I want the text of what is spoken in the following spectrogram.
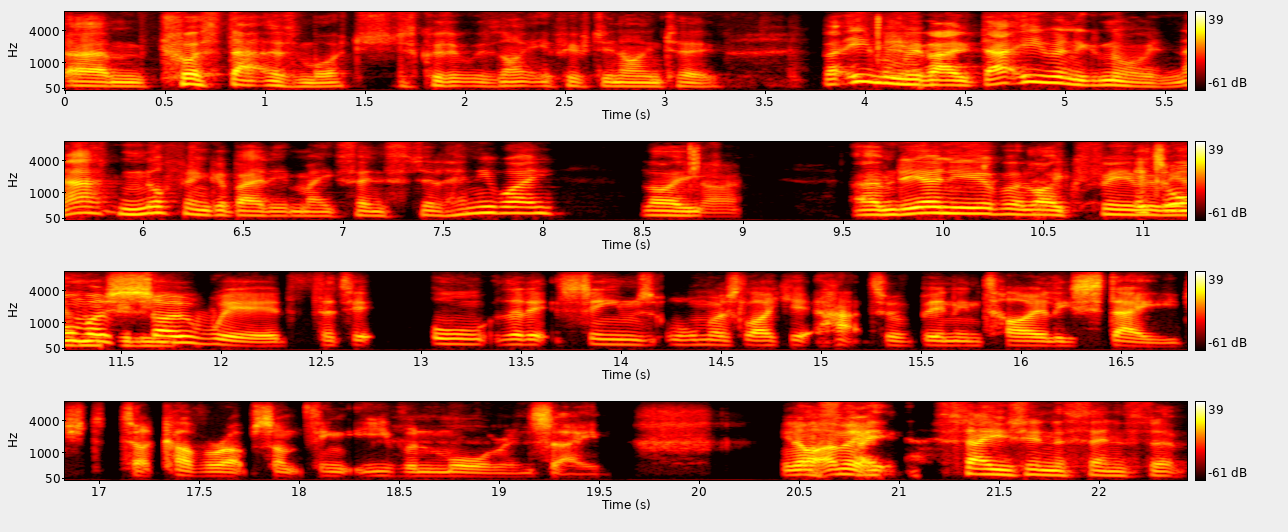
um, trust that as much just because it was 1959 too. But even Yeah. without that, even ignoring that, nothing about it makes sense still anyway. Like, No. um, the only other like theory It's almost really- so weird that it all that it seems almost like it had to have been entirely staged to cover up something even more insane. You know what I mean? sta- Staged in the sense that,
